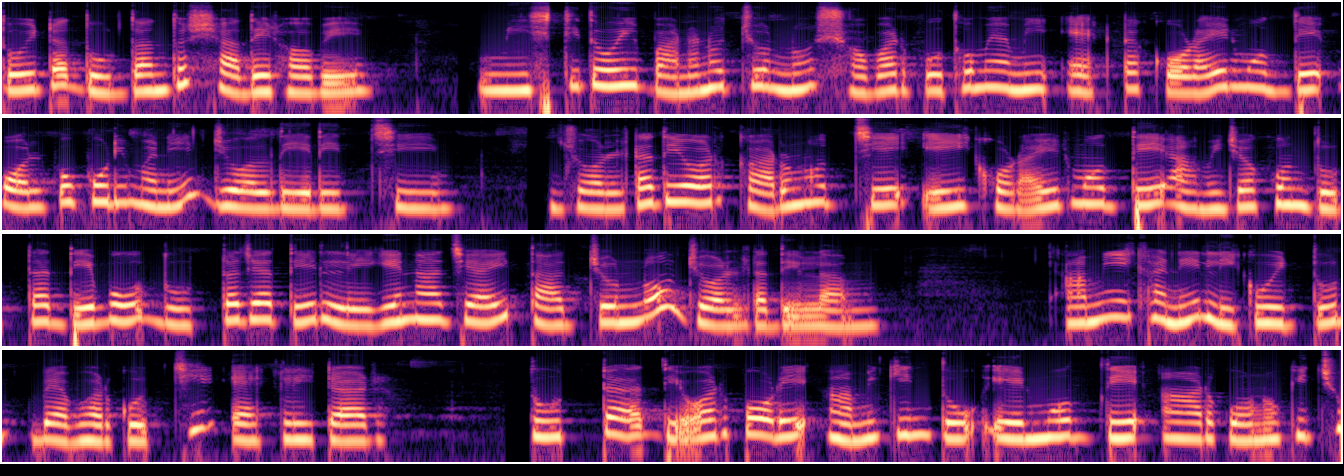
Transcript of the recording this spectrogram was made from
দইটা দুর্দান্ত স্বাদের হবে। মিষ্টি দই বানানোর জন্য সবার প্রথমে আমি একটা কড়াইয়ের মধ্যে অল্প পরিমাণে জল দিয়ে দিচ্ছি। জলটা দেওয়ার কারণ হচ্ছে এই কড়াইয়ের মধ্যে আমি যখন দুধটা দেব, দুধটা যাতে লেগে না যায় তার জন্য জলটা দিলাম। আমি এখানে লিকুইড দুধ ব্যবহার করছি এক লিটার। দুধটা দেওয়ার পরে আমি কিন্তু এর মধ্যে আর কোনো কিছু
